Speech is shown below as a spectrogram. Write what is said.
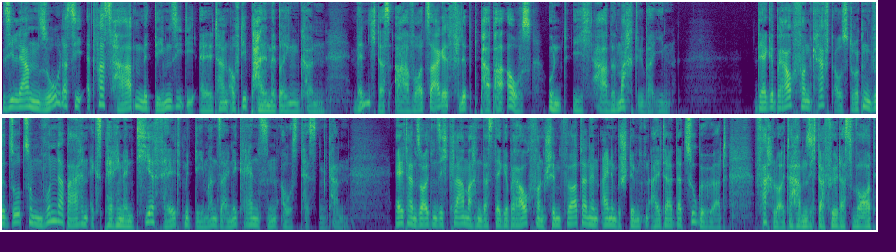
Sie lernen so, dass sie etwas haben, mit dem sie die Eltern auf die Palme bringen können. Wenn ich das A-Wort sage, flippt Papa aus und ich habe Macht über ihn. Der Gebrauch von Kraftausdrücken wird so zum wunderbaren Experimentierfeld, mit dem man seine Grenzen austesten kann. Eltern sollten sich klar machen, dass der Gebrauch von Schimpfwörtern in einem bestimmten Alter dazugehört. Fachleute haben sich dafür das Wort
